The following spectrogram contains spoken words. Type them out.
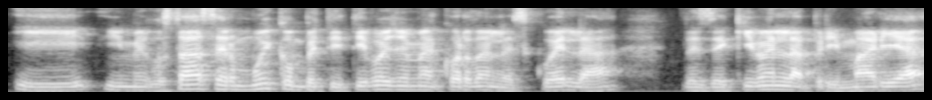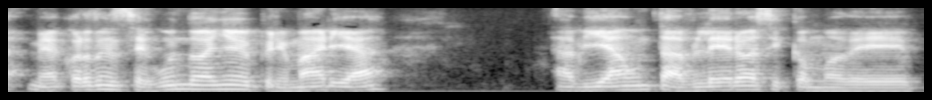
y, me gustaba ser muy competitivo, yo me acuerdo en la escuela, desde que iba en la primaria, me acuerdo en segundo año de primaria, había un tablero así como de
